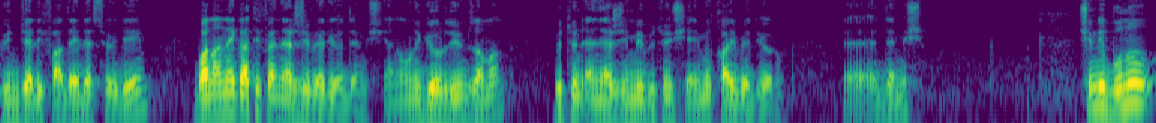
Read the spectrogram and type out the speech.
güncel ifadeyle söyleyeyim. Bana negatif enerji veriyor demiş. Yani onu gördüğüm zaman bütün enerjimi, bütün şeyimi kaybediyorum e, demiş. Şimdi bunu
